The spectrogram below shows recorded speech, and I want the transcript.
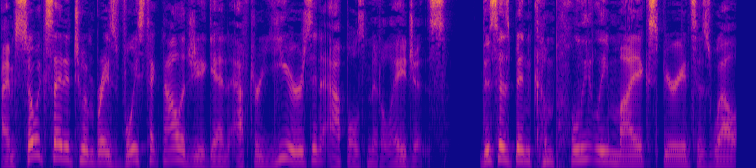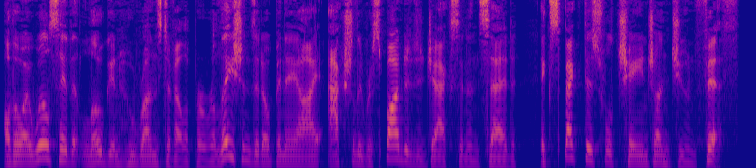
I'm so excited to embrace voice technology again after years in Apple's Middle Ages. This has been completely my experience as well, although I will say that Logan, who runs developer relations at OpenAI, actually responded to Jackson and said, Expect this will change on June 5th.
